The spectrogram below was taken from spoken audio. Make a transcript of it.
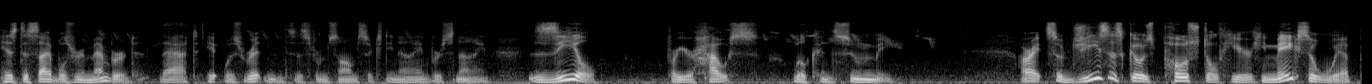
His disciples remembered that it was written, this is from Psalm 69, verse 9 Zeal for your house will consume me. All right, so Jesus goes postal here. He makes a whip.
